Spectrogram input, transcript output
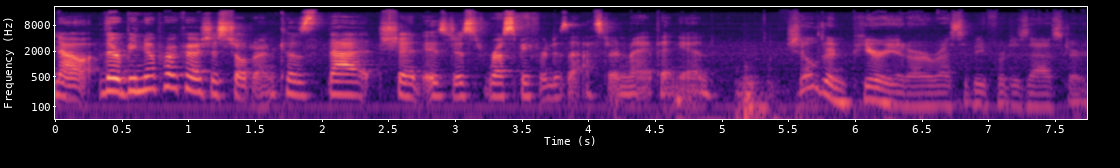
No, there'd be no precocious children because that shit is just recipe for disaster, in my opinion. Children, period, are a recipe for disaster.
